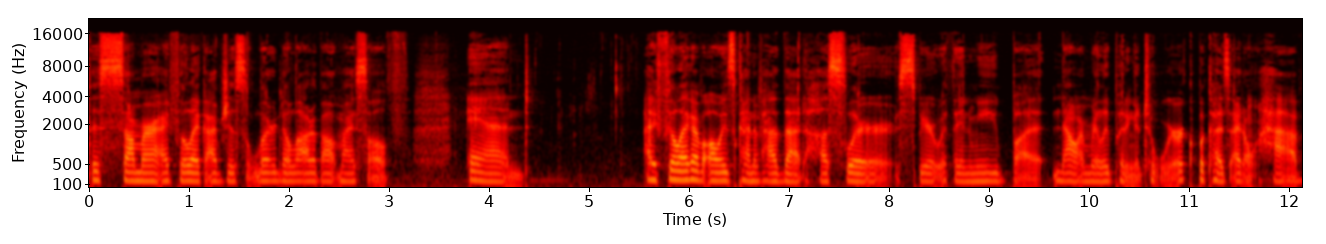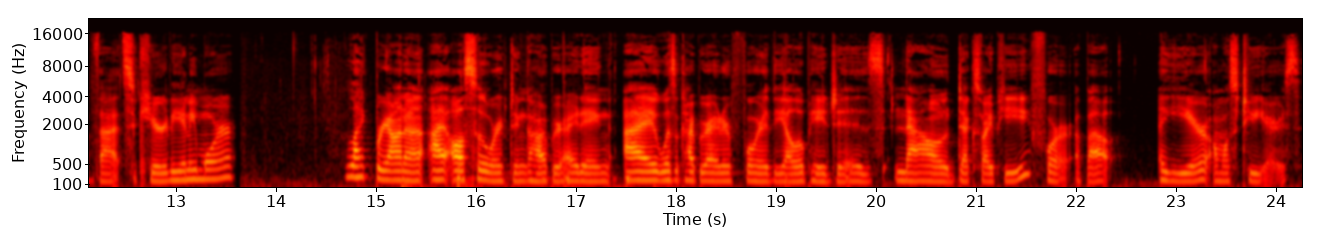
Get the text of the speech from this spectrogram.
this summer, I feel like I've just learned a lot about myself and I feel like I've always kind of had that hustler spirit within me, but now I'm really putting it to work because I don't have that security anymore. Like Breana, I also worked in copywriting. I was a copywriter for the Yellow Pages, now DexYP, for about a year, almost two years.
